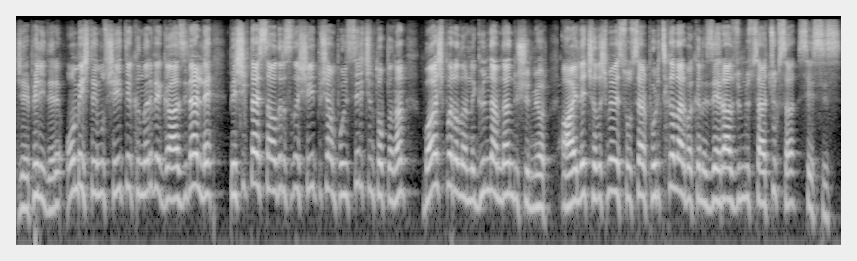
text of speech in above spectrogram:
CHP lideri 15 Temmuz şehit yakınları ve gazilerle Beşiktaş saldırısında şehit düşen polisler için toplanan bağış paralarını gündemden düşürmüyor. Aile, Çalışma ve Sosyal Politikalar Bakanı Zehra Zümrüt Selçuk ise sessiz.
